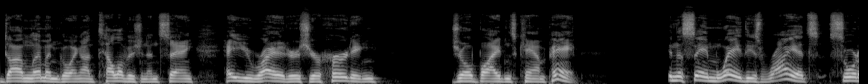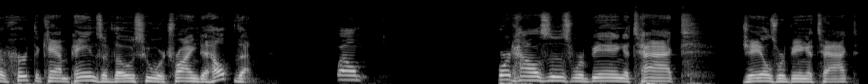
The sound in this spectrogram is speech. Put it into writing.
Don Lemon going on television and saying, hey, you rioters, you're hurting Joe Biden's campaign. In the same way, these riots sort of hurt the campaigns of those who were trying to help them. Well, courthouses were being attacked, jails were being attacked.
